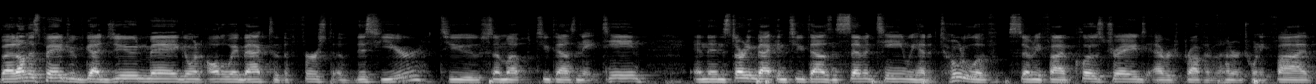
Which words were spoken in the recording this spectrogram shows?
But on this page, we've got June, May, going all the way back to the first of this year to sum up 2018. And then starting back in 2017, we had a total of 75 closed trades, average profit of 125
